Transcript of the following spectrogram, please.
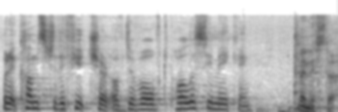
when it comes to the future of devolved policy making? Minister.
